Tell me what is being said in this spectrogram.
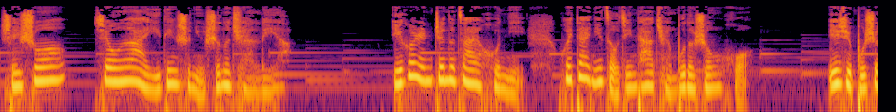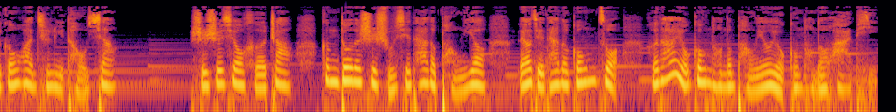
谁说？秀恩爱一定是女生的权利啊！一个人真的在乎你，会带你走进他全部的生活，也许不是更换情侣头像，实时秀合照，更多的是熟悉他的朋友，了解他的工作，和他有共同的朋友，有共同的话题。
